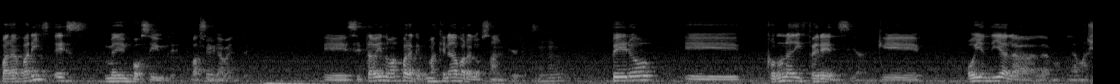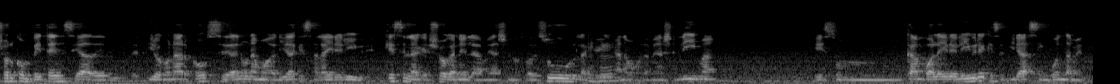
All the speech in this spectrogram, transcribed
Para París es medio imposible, básicamente. Sí. Eh, se está viendo más, para más que nada para Los Ángeles. Uh -huh. Pero eh, con una diferencia, que hoy en día la, la, la mayor competencia del, del, tiro con arco se da en una modalidad que es al aire libre, que es en la que yo gané la medalla en los del Sur, la que uh -huh. ganamos la medalla en Lima. Es un campo al aire libre que se tira a 50 metros.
